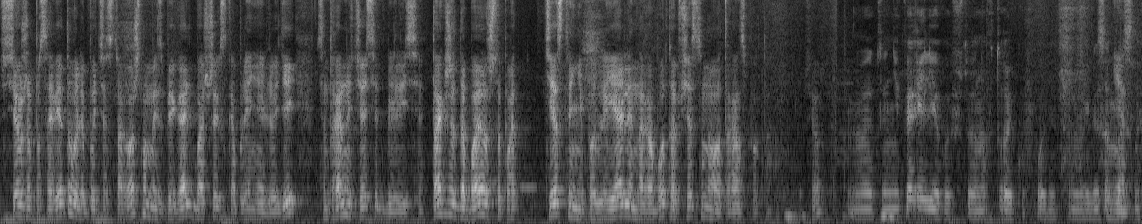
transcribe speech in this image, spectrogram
все же посоветовали быть осторожным и избегать больших скоплений людей в центральной части Тбилиси. Также добавил, что протесты не повлияли на работу общественного транспорта. Все? Ну, это не коррелирует, что она в тройку входит, самых безопасных.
